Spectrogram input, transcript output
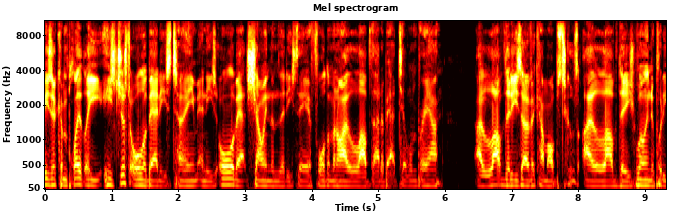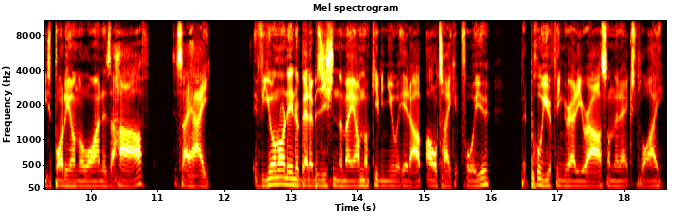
He's a completely, he's just all about his team and he's all about showing them that he's there for them. And I love that about Dylan Brown. I love that he's overcome obstacles. I love that he's willing to put his body on the line as a half to say, hey, if you're not in a better position than me, I'm not giving you a head up. I'll take it for you. But pull your finger out of your ass on the next play.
